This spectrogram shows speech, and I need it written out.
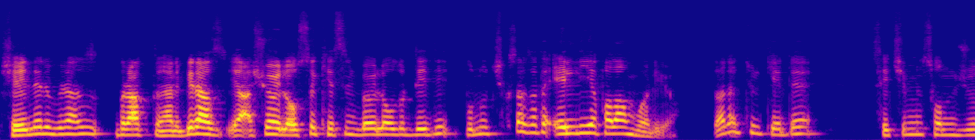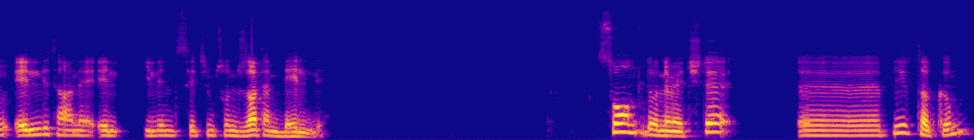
şeyleri biraz bıraktım. Hani biraz ya şöyle olsa kesin böyle olur dedi. Bunu çıksa zaten 50'ye falan varıyor. Zaten Türkiye'de seçimin sonucu 50 tane el, ilin seçim sonucu zaten belli. Son dönemeçte e, bir takım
